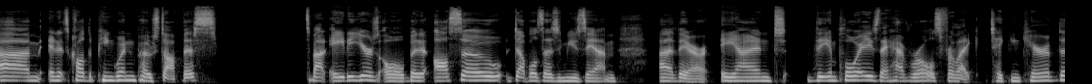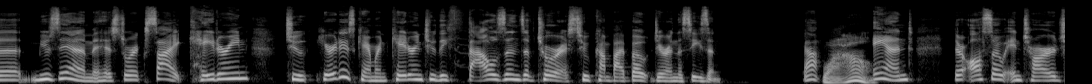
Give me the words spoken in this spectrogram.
Um, and it's called the Penguin Post Office. It's about 80 years old, but it also doubles as a museum uh, there. And the employees, they have roles for like taking care of the museum, the historic site, catering to, here it is, Cameron, catering to the thousands of tourists who come by boat during the season. Yeah. Wow. And they're also in charge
